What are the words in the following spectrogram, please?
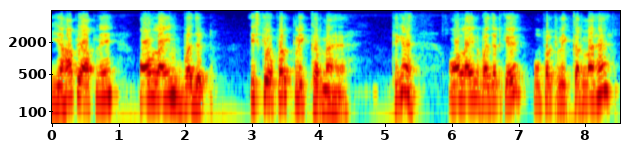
यहाँ पे आपने ऑनलाइन बजट इसके ऊपर क्लिक करना है। ठीक है? ऑनलाइन बजट के ऊपर क्लिक करना है।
